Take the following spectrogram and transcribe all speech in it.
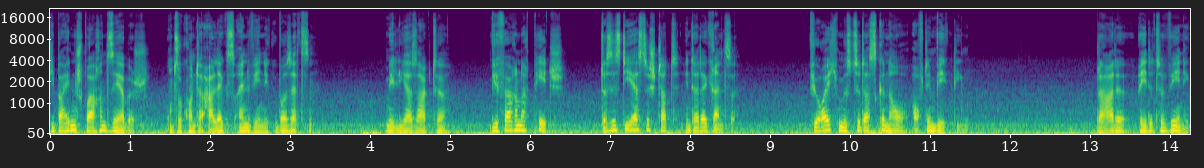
Die beiden sprachen Serbisch und so konnte Alex ein wenig übersetzen. Milja sagte, wir fahren nach Peć. Das ist die erste Stadt hinter der Grenze. Für euch müsste das genau auf dem Weg liegen. Rade redete wenig,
